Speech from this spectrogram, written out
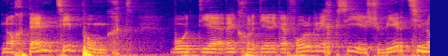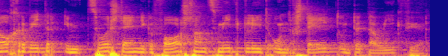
nach dem Zeitpunkt, wo die Rekrutierung erfolgreich war, wird sie nachher wieder im zuständigen Vorstandsmitglied unterstellt und dort auch eingeführt.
